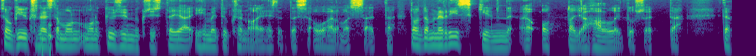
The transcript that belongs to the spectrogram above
Se onkin yksi näistä mun, mun kysymyksistä ja ihmetyksen aiheista tässä ohjelmassa, että tämä on tämmöinen riskinottajahallitus, että, että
